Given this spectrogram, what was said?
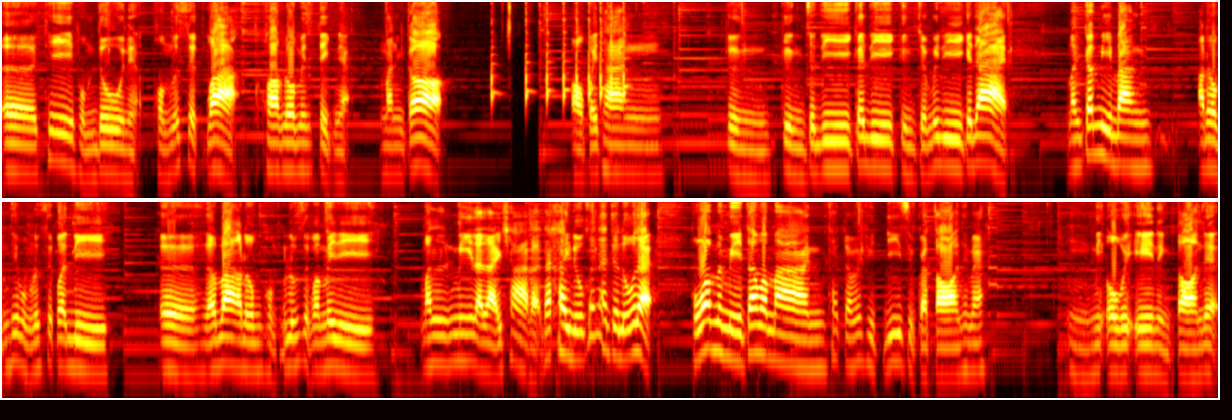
เออที่ผมดูเนี่ยผมรู้สึกว่าความโรแมนติกเนี่ยมันก็ออกไปทางกึ่งกึ่งจะดีก็ดีกึ่งจะไม่ดีก็ได้ มันก็มีบางอารมณ์ที่ผมรู้สึกว่าดีเออแล้วบางอารมณ์ผมก็รู้สึกว่าไม่ดี มันมีหลาย ๆ ฉากอะถ้าใครดูก็น่าจะรู้แหละ เพราะว่ามันมีตั้งประมาณถ้าจะไม่ผิด 20 กว่าตอนใช่ไหมมมี OVA หนึ่งตอนเนี่ย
